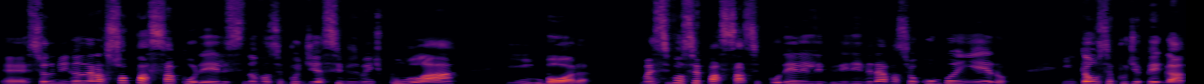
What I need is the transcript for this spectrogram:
é, se eu não me engano, era só passar por ele, senão você podia simplesmente pular e ir embora. Mas se você passasse por ele, ele, ele virava seu companheiro. Então você podia pegar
